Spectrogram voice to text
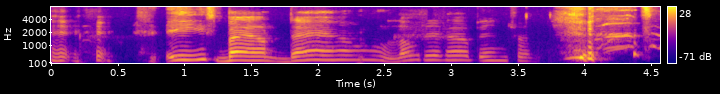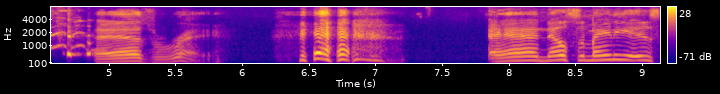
Eastbound down, loaded up in trouble. That's right. And Nelson Mania is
